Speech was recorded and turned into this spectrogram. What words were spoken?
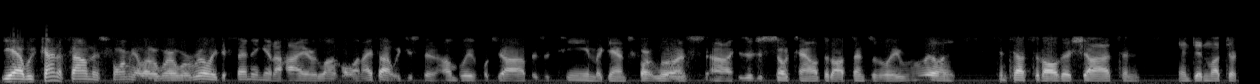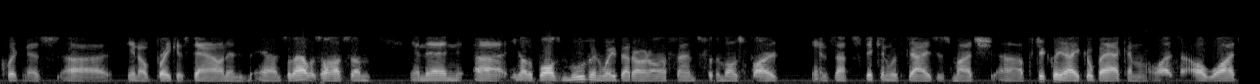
Yeah, we've kind of found this formula where we're really defending at a higher level, and I thought we just did an unbelievable job as a team against Fort Lewis because uh, they're just so talented offensively. Really contested all their shots and and didn't let their quickness, uh, you know, break us down. And, and so that was awesome. And then, uh, you know, the ball's moving way better on offense for the most part, and it's not sticking with guys as much. Uh, particularly, I go back and I'll watch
